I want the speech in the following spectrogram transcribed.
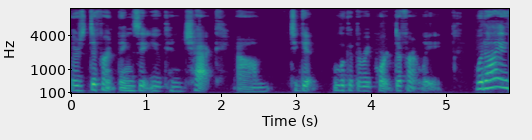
There's different things that you can check um, to get look at the report differently. What I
